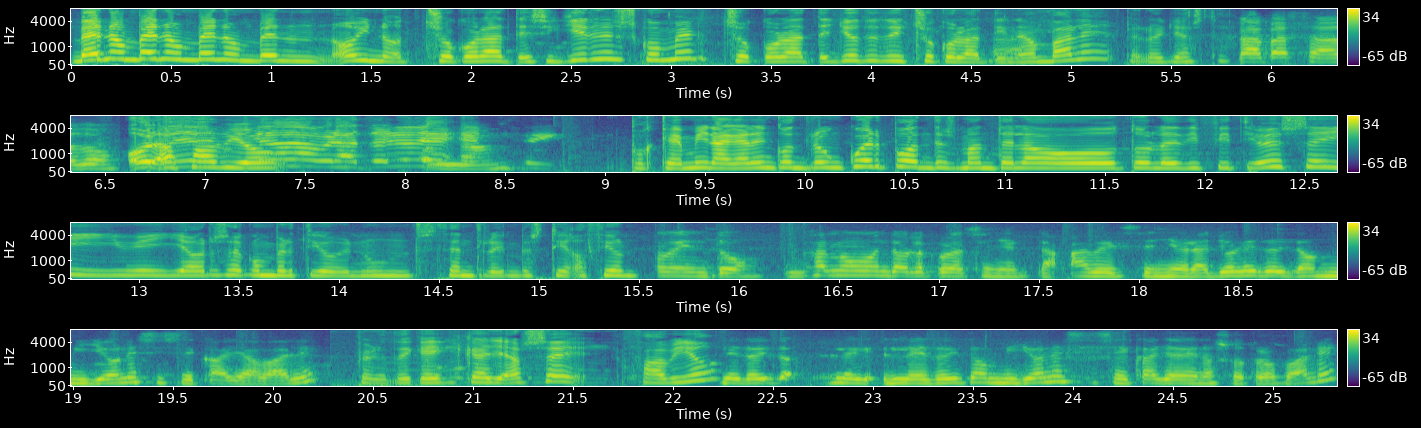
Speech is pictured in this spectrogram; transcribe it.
Venom, Venom, Venom, Venom. Hoy no, chocolate. Si quieres comer, chocolate. Yo te doy chocolatina, ¿vale? Pero ya está. ¿Qué ha pasado? Hola, Fabio. laboratorio de. Pues que mira, que han encontrado un cuerpo, han desmantelado todo el edificio ese y, y ahora se ha convertido en un centro de investigación. Un momento, déjame un momento hablar con la señorita. A ver, señora, yo le doy dos millones y se calla, ¿vale? Pero de que hay que callarse, Fabio. Le doy, do- le, le doy dos millones y se calla de nosotros, ¿vale?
